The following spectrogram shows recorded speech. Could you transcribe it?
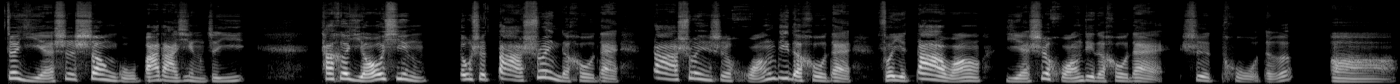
这也是上古八大姓之一，他和尧姓都是大舜的后代，大舜是皇帝的后代，所以大王也是皇帝的后代，是土德啊。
